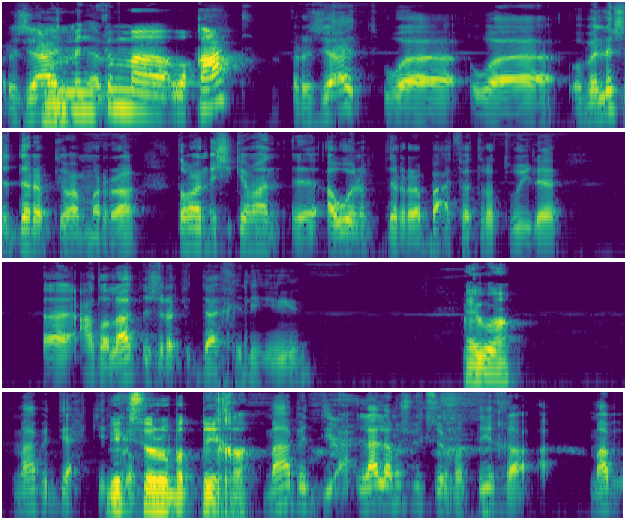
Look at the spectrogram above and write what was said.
رجعت. من ثم وقعت؟ رجعت و... و... وبلشت أتدرب كمان مرة. طبعا إشي كمان آه، أول ما تتدرب بعد فترة طويلة آه، عضلات إجرك الداخليين. أيوه. ما بدي أحكي لكم. بيكسروا بطيخة. ما بدي لا لا مش بيكسروا بطيخة. ما ب...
